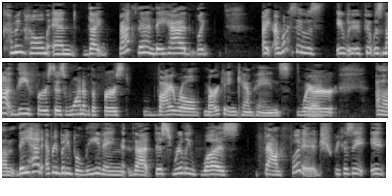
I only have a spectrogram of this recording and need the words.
coming home and like back then they had like, I I want to say it was it, if it was not the first, it was one of the first viral marketing campaigns where um, they had everybody believing that this really was found footage because it, it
